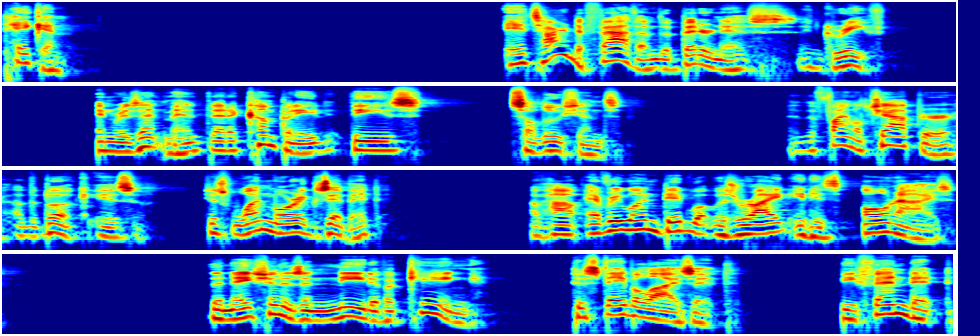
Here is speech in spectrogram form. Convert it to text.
taken. It's hard to fathom the bitterness and grief and resentment that accompanied these solutions. The final chapter of the book is just one more exhibit of how everyone did what was right in his own eyes. The nation is in need of a king to stabilize it, defend it,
